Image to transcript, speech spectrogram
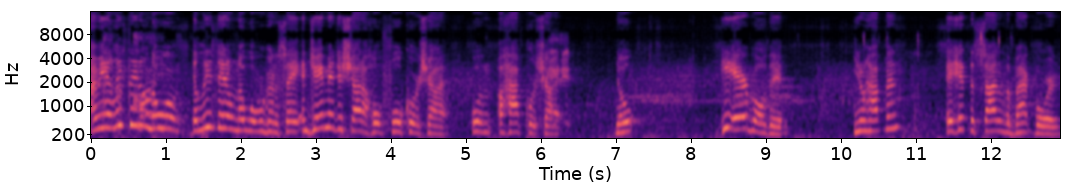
I, mean, at least they don't know what... At least they don't know what we're gonna say. And J-Man just shot a whole full court shot. Well, a half court shot. Nope. He airballed it. You know what happened? It hit the side of the backboard.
